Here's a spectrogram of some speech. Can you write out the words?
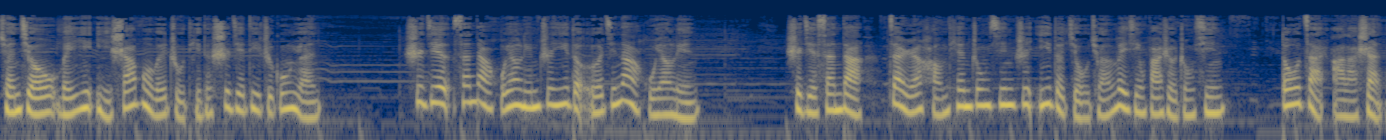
全球唯一以沙漠为主题的世界地质公园，世界三大胡杨林之一的额济纳胡杨林，世界三大载人航天中心之一的酒泉卫星发射中心，都在阿拉善。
